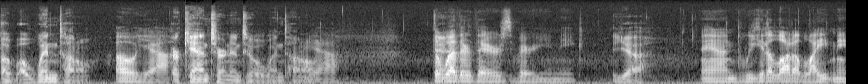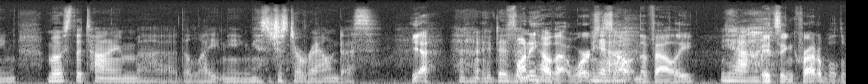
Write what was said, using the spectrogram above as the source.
a, a wind tunnel, Oh yeah, or can turn into a wind tunnel. yeah. The And- weather there is very unique, Yeah. and we get a lot of lightning. Most of the time, uh, the lightning is just around us. Yeah. it doesn't. Funny how that works. It's out in the valley. Yeah. It's incredible to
